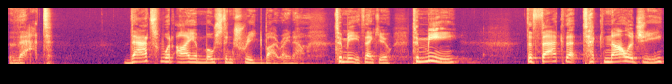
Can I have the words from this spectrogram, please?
That. That's what I am most intrigued by right now. To me, thank you. To me, the fact that technology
